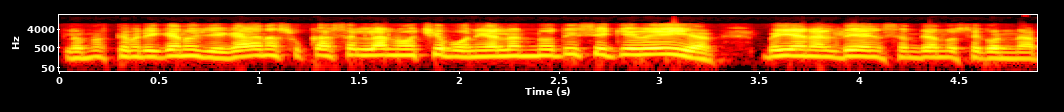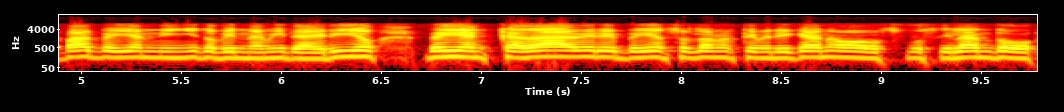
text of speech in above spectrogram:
los norteamericanos llegaban a su casa en la noche, ponían las noticias y ¿qué veían? Veían aldeas incendiándose con napalm, veían niñitos vietnamitas heridos, veían cadáveres, veían soldados norteamericanos fusilando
